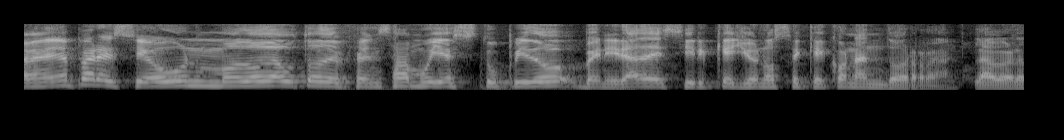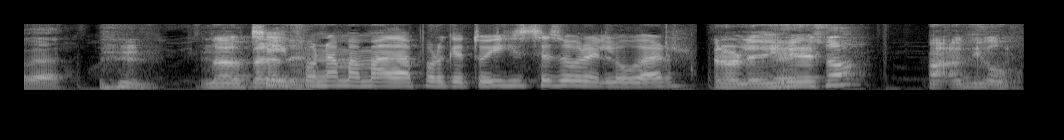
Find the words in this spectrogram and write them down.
A mí me pareció un modo de autodefensa muy estúpido venir a decir que yo no sé qué con Andorra, la verdad. No, espérate. Sí, fue una mamada porque tú dijiste sobre el lugar. Pero le dije eso, ah, digo,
